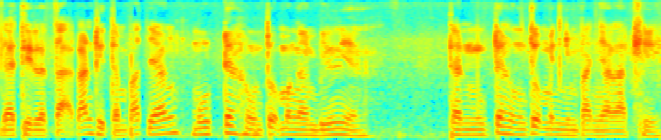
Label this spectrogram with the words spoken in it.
Ya diletakkan di tempat yang mudah untuk mengambilnya dan mudah untuk menyimpannya lagi.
